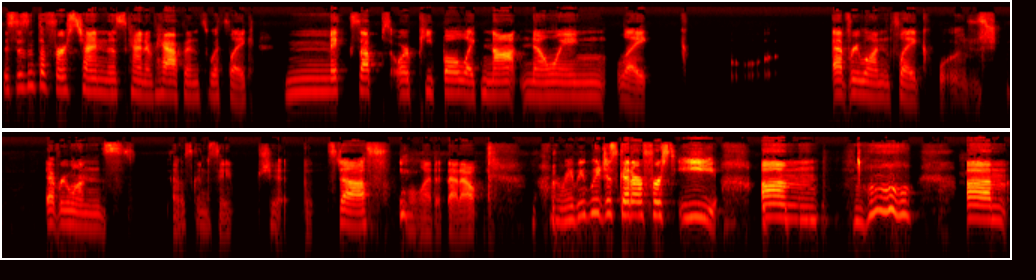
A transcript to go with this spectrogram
this isn't the first time this kind of happens with like mix-ups or people like not knowing like everyone's like everyone's. I was gonna say shit, but stuff. We'll edit that out. Or maybe we just get our first E. Um, um,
